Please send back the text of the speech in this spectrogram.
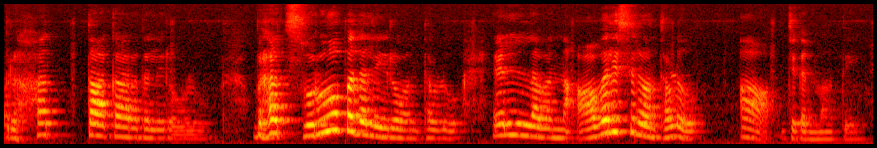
ಬೃಹತ್ತಾಕಾರದಲ್ಲಿರುವವಳು ಬೃಹತ್ ಸ್ವರೂಪದಲ್ಲಿ ಇರುವಂಥವಳು ಎಲ್ಲವನ್ನು ಆವರಿಸಿರುವಂಥವಳು ಆ ಜಗನ್ಮಾತೆ.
